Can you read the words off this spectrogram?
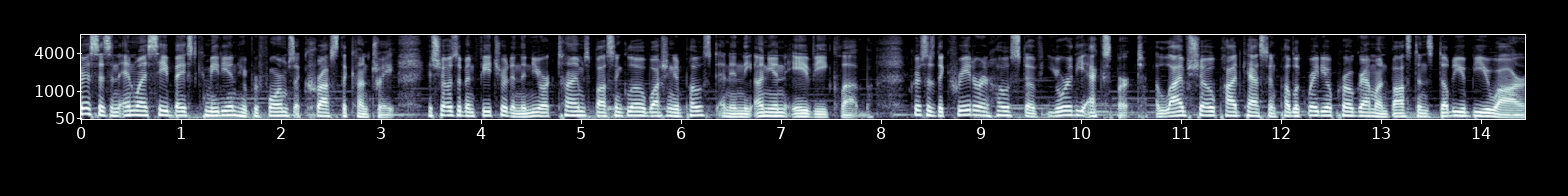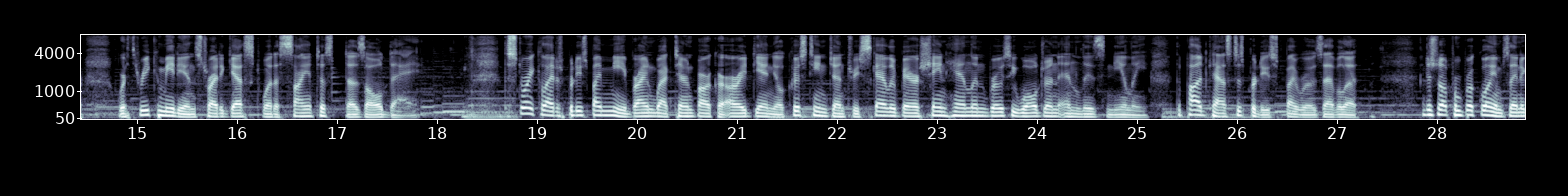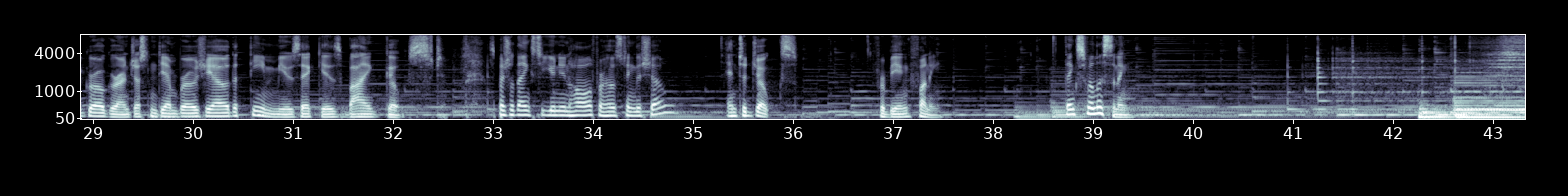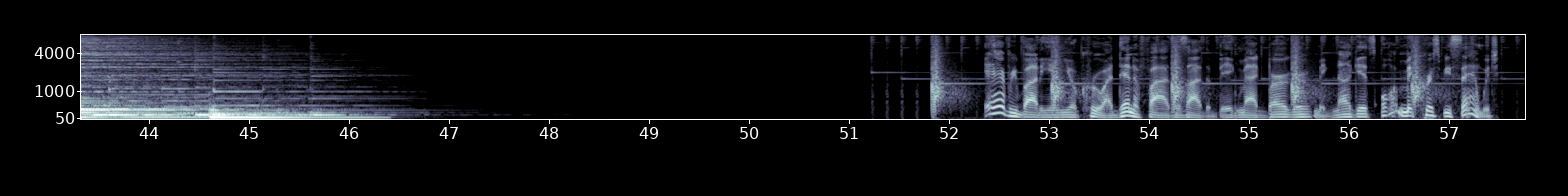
Chris is an NYC based comedian who performs across the country. His shows have been featured in the New York Times, Boston Globe, Washington Post, and in the Onion AV Club. Chris is the creator and host of You're the Expert, a live show, podcast, and public radio program on Boston's WBUR, where three comedians try to guess what a scientist does all day. The Story Collider is produced by me, Brian Wecht, Erin Barker, Ari Daniel, Christine Gentry, Skylar Bear, Shane Hanlon, Rosie Waldron, and Liz Neeley. The podcast is produced by Rose Eveleth. Additional help from Brooke Williams, Lena Groeger, and Justin D'Ambrosio. The theme music is by Ghost. Special thanks to Union Hall for hosting the show, and to Jokes for being funny. Thanks for listening. Everybody in your crew identifies as either Big Mac Burger, McNuggets, or McCrispy Sandwich.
